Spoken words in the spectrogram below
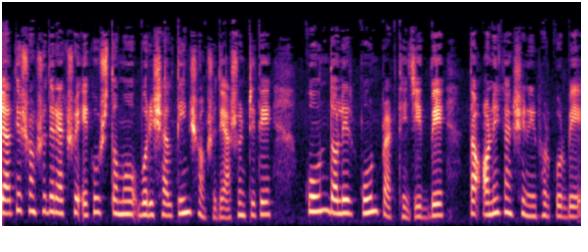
জাতীয় সংসদের একশো একুশতম বরিশাল তিন সংসদীয় আসনটিতে কোন দলের কোন প্রার্থী জিতবে তা অনেকাংশে নির্ভর করবে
